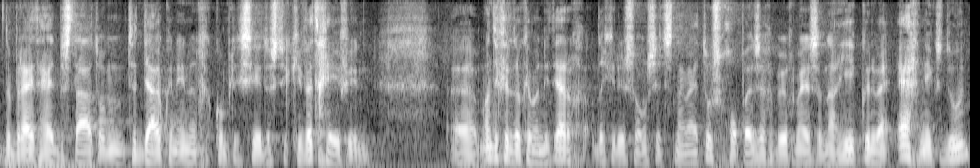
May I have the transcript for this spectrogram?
de bereidheid bestaat om te duiken in een gecompliceerde stukje wetgeving. Uh, want ik vind het ook helemaal niet erg dat jullie soms iets naar mij toe schoppen en zeggen: burgemeester, nou hier kunnen wij echt niks doen.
